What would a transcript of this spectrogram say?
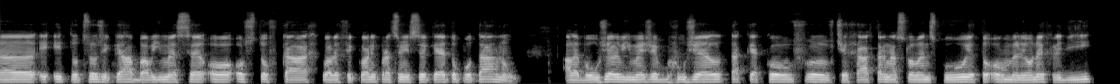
Eh, i, i to, co říká, bavíme se o, o stovkách kvalifikovaných pracovníků, které to potáhnou. Ale bohužel víme, že bohužel tak jako v, v Čechách, tak na Slovensku je to o milionech lidí,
